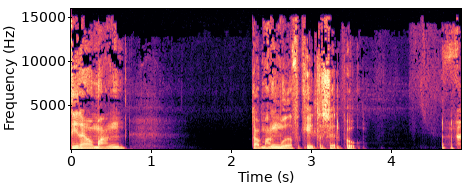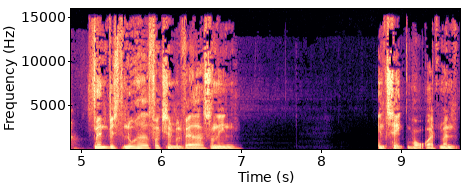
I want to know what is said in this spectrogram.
det er der jo mange, der er mange måder at forkæle sig selv på. Men hvis det nu havde for eksempel været sådan en, en ting, hvor at man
